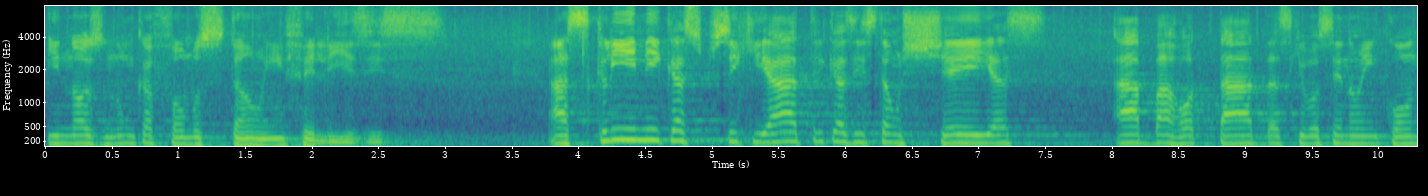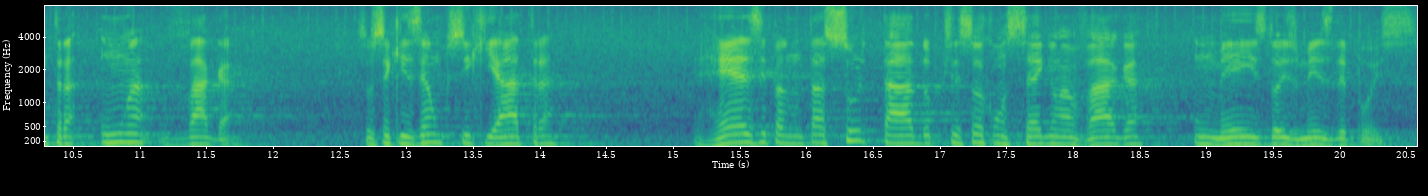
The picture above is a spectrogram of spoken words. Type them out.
E nós nunca fomos tão infelizes. As clínicas psiquiátricas estão cheias, abarrotadas, que você não encontra uma vaga. Se você quiser um psiquiatra, Reze para não estar surtado, porque você só consegue uma vaga um mês, dois meses depois.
